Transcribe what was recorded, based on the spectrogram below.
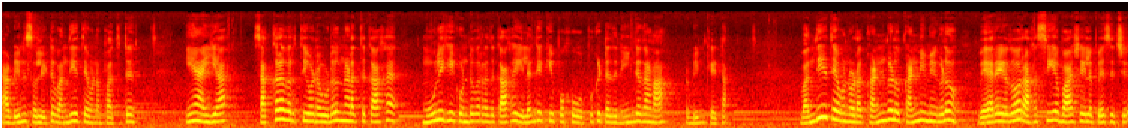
அப்படின்னு சொல்லிட்டு வந்தியத்தேவனை பார்த்துட்டு ஏன் ஐயா சக்கரவர்த்தியோட உடல் நலத்துக்காக மூலிகை கொண்டு வர்றதுக்காக இலங்கைக்கு போக ஒப்புக்கிட்டது நீங்க தானா அப்படின்னு கேட்டான். வந்தியத்தேவனோட கண்களும் கண்ணிமைகளும் வேற ஏதோ ரகசிய பாஷையில் பேசிச்சு.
